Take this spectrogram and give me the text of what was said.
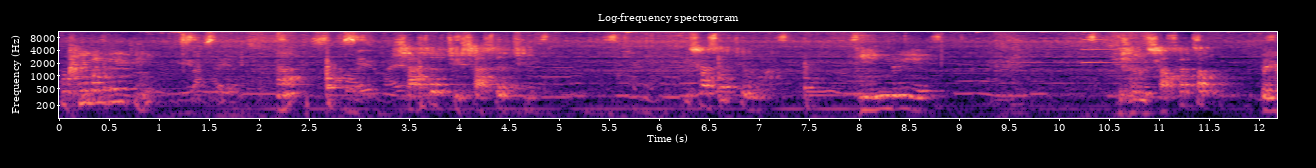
कुठली मंडळी ती सासरची सासरची सासरची लोक ही इंद्रिय हे सगळं सासरचा परिवार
